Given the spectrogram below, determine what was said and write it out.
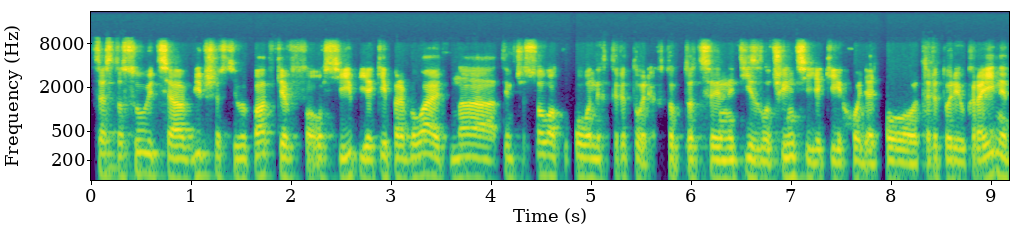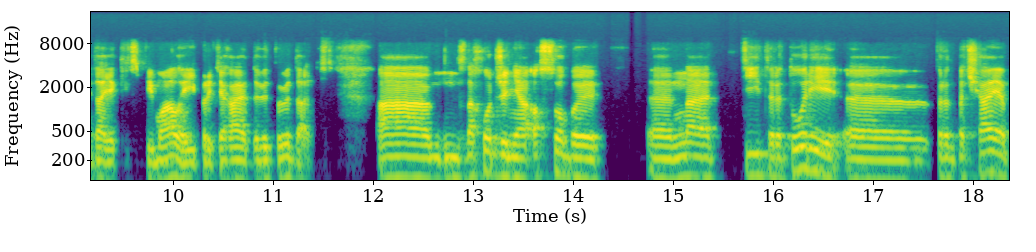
це стосується більшості випадків осіб, які перебувають на тимчасово окупованих територіях. Тобто, це не ті злочинці, які ходять по території України, да яких спіймали і притягають до відповідальності. А знаходження особи е, на тій території е, передбачає е,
